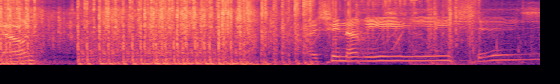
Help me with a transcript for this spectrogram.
Down. They're at me. Shit. He's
